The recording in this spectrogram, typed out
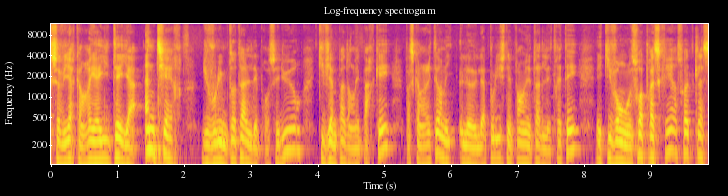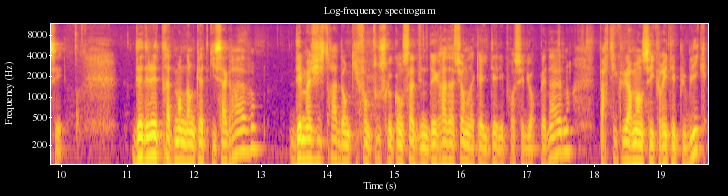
Ça veut dire qu'en réalité, il y a un tiers du volume total des procédures qui ne viennent pas dans les parquets, parce qu'en réalité, la police n'est pas en état de les traiter, et qui vont soit prescrire, soit être classés des délais de traitement d'enquête qui s'aggravent, des magistrats donc, qui font tous le constat d'une dégradation de la qualité des procédures pénales, particulièrement en sécurité publique,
